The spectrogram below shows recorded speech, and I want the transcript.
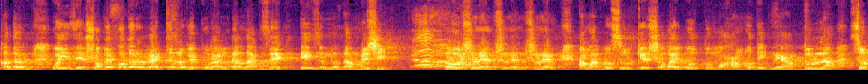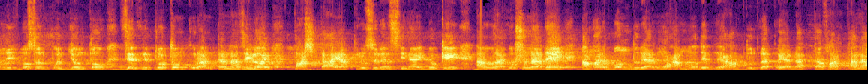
কদর। ওই যে সবে কদরের রাতের লোকে কোরআনটা লাগছে এই জন্য দাম বেশি। ও শুনেন শুনেন শুনেন। আমার রসুলকে সবাই বলতো মোহাম্মদ ইবনে আব্দুল্লাহ, চল্লিশ বছর পর্যন্ত যেদিন প্রথম কোরআনটা নাজিল হয়, পাঁচটা আয়াত রসুলের সিনাই ঢোকে, আল্লাহ ঘোষণা দেয়, আমার বন্ধুরে আর মোহাম্মদ ইবনে আব্দুল্লাহ কয়া ডাক্তার পারতা না।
